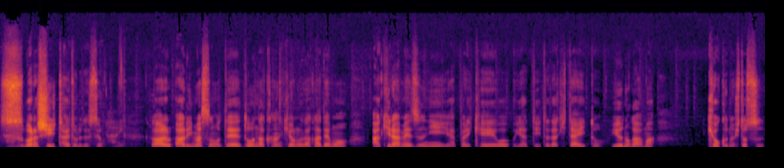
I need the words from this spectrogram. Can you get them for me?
素晴らしいタイトルですよ、はい。あるありますのでどんな環境の中でも諦めずにやっぱり経営をやっていただきたいというのがまあ教訓の一つ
